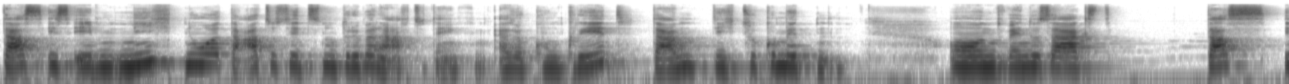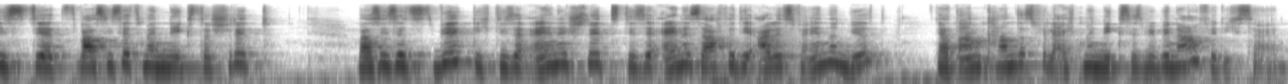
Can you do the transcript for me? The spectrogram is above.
das ist eben nicht nur da zu sitzen und drüber nachzudenken. Also konkret dann dich zu committen. Und wenn du sagst, das ist jetzt, was ist jetzt mein nächster Schritt? Was ist jetzt wirklich dieser eine Schritt, diese eine Sache, die alles verändern wird? Ja, dann kann das vielleicht mein nächstes Webinar für dich sein.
